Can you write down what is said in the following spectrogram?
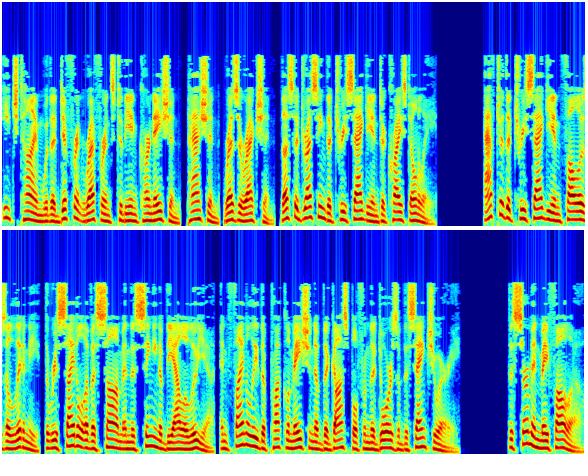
each time with a different reference to the Incarnation, Passion, Resurrection, thus addressing the Trisagion to Christ only. After the Trisagion follows a litany, the recital of a psalm and the singing of the Alleluia, and finally the proclamation of the Gospel from the doors of the sanctuary. The sermon may follow.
